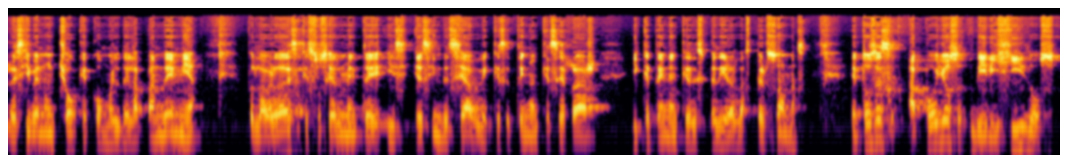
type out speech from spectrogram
reciben un choque como el de la pandemia, pues la verdad es que socialmente es indeseable que se tengan que cerrar y que tengan que despedir a las personas. Entonces, apoyos dirigidos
